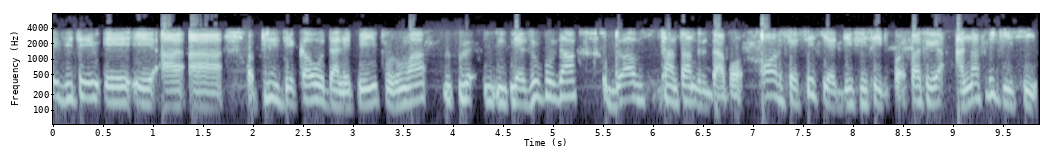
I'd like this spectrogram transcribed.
éviter à, plus de chaos dans les pays, pour moi, les opposants doivent s'entendre d'abord. Or, c'est ce qui est difficile, parce qu'en Afrique ici,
